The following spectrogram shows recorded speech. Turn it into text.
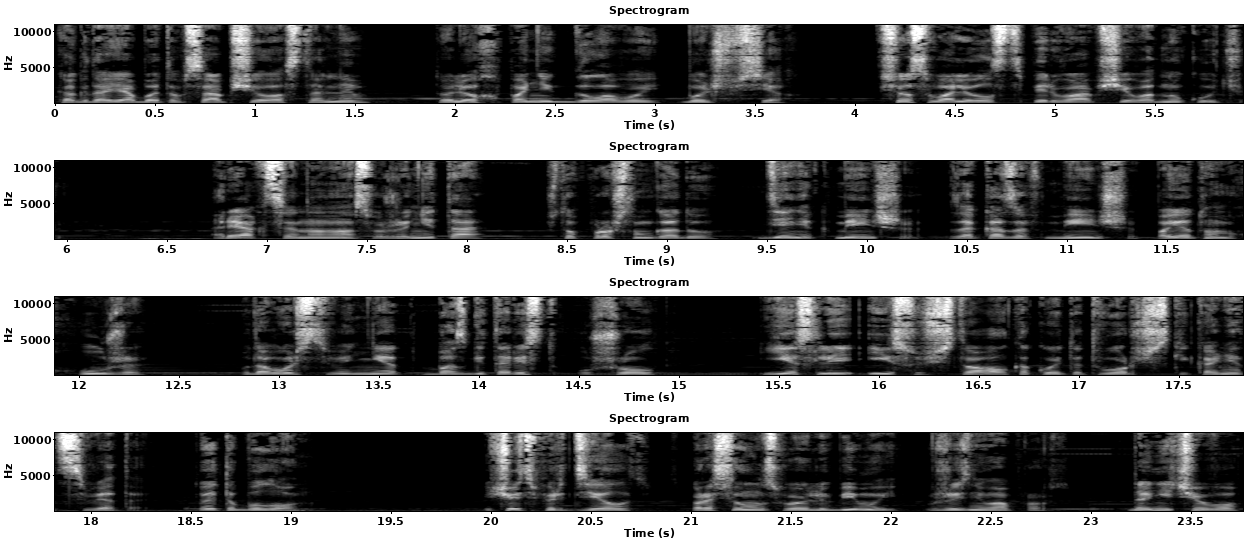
Когда я об этом сообщил остальным, то Леха поник головой больше всех. Все сваливалось теперь вообще в одну кучу. Реакция на нас уже не та, что в прошлом году. Денег меньше, заказов меньше, поет он хуже, удовольствия нет, бас-гитарист ушел. Если и существовал какой-то творческий конец света, то это был он. «И что теперь делать?» – спросил он свой любимый в жизни вопрос. «Да ничего»,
